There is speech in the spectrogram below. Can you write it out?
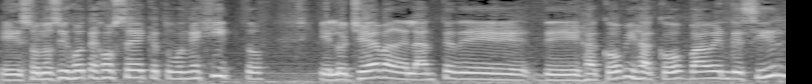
eh, son los hijos de José que tuvo en Egipto. Y los lleva delante de, de Jacob y Jacob va a bendecir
